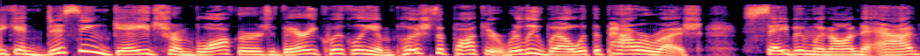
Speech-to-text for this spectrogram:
he can disengage from blockers very quickly and push the pocket really well with the power rush. Saban went on to add,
